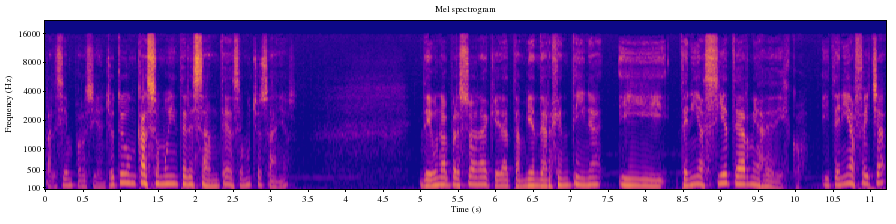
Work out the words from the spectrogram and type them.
al 100%. Yo tuve un caso muy interesante hace muchos años de una persona que era también de Argentina y tenía siete hernias de disco y tenía fecha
